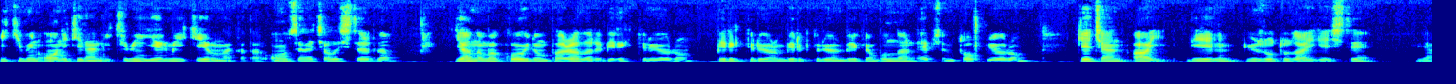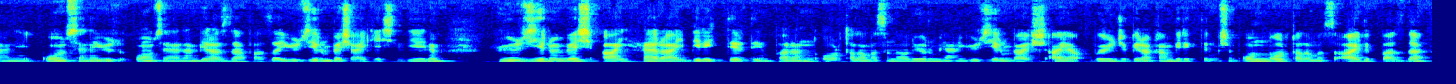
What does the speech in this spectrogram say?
2012'den 2022 yılına kadar 10 sene çalıştırdım. Yanıma koyduğum paraları biriktiriyorum. Biriktiriyorum, biriktiriyorum, biriktiriyorum. Bunların hepsini topluyorum. Geçen ay diyelim 130 ay geçti. Yani 10 sene, 110 seneden biraz daha fazla 125 ay geçti diyelim. 125 ay her ay biriktirdiğim paranın ortalamasını alıyorum. Yani 125 ay boyunca bir rakam biriktirmişim. Onun ortalaması aylık bazda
